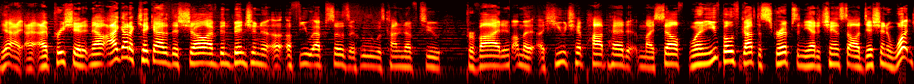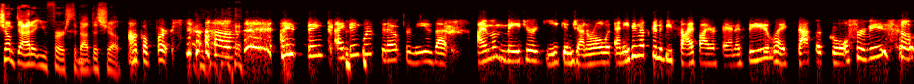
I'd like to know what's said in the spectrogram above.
Yeah, I, I appreciate it. Now, I got a kick out of this show. I've been binging a, a few episodes that Hulu was kind enough to provide. I'm a, a huge hip hop head myself. When you both got the scripts and you had a chance to audition, what jumped out at you first about this show? I'll go first. um, I think I think what stood out for me is that I'm a major geek in general. With anything that's going to be sci-fi or fantasy, like that's a goal for me. So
